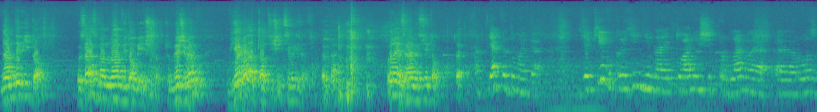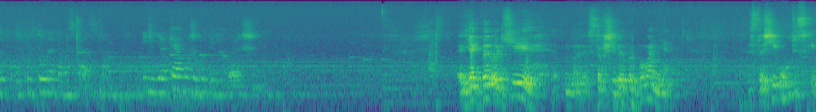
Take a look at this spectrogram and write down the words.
нам невідомо. Бо зараз нам, відомо що ми живемо в євроатлантичній цивілізації. Так? Вона є загальносвітова. Як ви думаєте, які в Україні найактуальніші проблеми е, розвитку культури та мистецтва? І яке може бути їх вирішення? Якби оці страшні випробування, страшні утиски,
